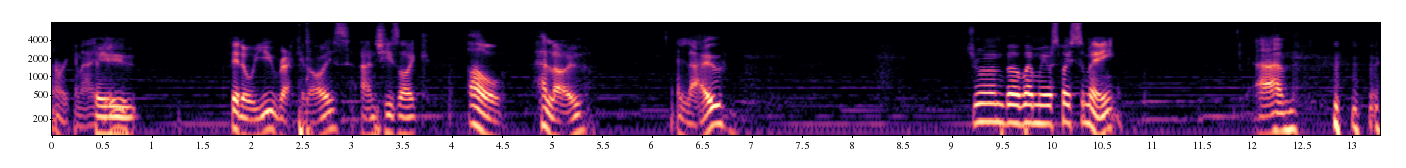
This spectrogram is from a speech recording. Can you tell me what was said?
I recognize who you. Fiddle you recognise, and she's like, "Oh, hello. Hello. Do you remember when we were supposed to meet?" Um. of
